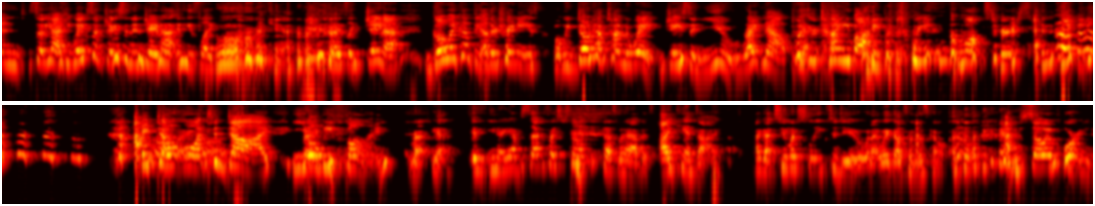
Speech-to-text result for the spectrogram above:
And so yeah, he wakes up Jacen and Jaina, and he's like, Oh, I can't. he's like, Jaina, go wake up the other trainees, but we don't have time to wait. Jacen, you right now put Yeah. your tiny body between the monsters and me. I Oh don't my want God. to die. You'll Right. be fine. Right, yeah. If you know you have to sacrifice yourself, that's what happens. I can't die. I got too much sleep to do when I wake up from this coma. Like, I'm so important.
